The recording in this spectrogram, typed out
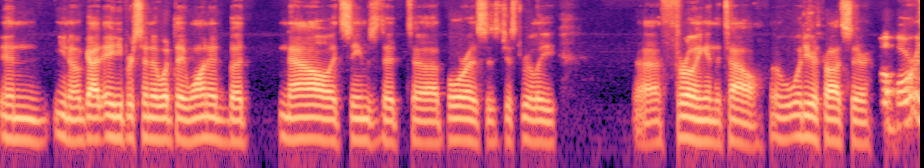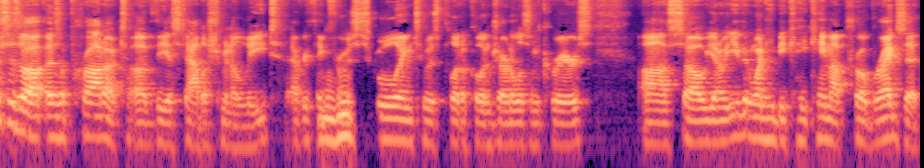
and you know got eighty percent of what they wanted, but now it seems that uh, Boris is just really uh, throwing in the towel. What are your thoughts there? Well, Boris is a is a product of the establishment elite. Everything from Mhm. his schooling to his political and journalism careers. Uh, so you know, even when he became he came out pro Brexit,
